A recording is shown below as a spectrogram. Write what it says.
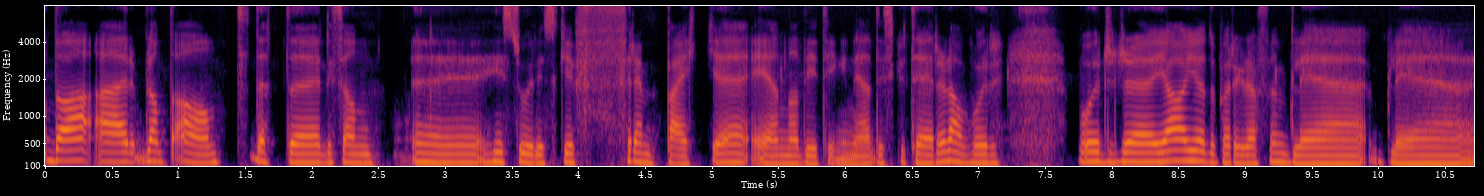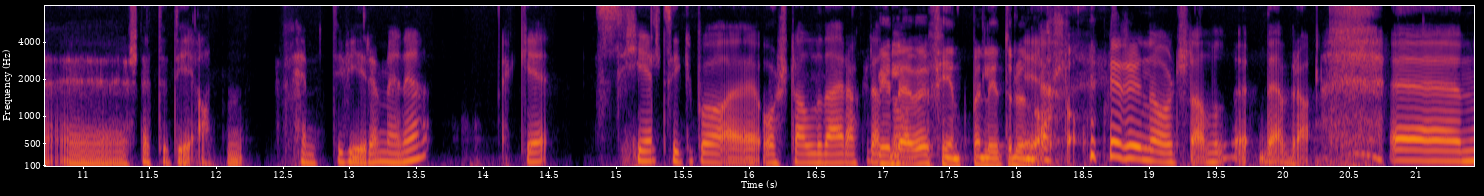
Og da er blant annet dette liksom, eh, historiske frempeiket en av de tingene jeg diskuterer, da, hvor, hvor eh, ja, jødeparagrafen ble, ble eh, slettet i 1854, mener jeg. Jeg er ikke helt sikker på eh, årstallet der akkurat nå. Vi lever fint med litt runde årstall. Ja, runde årstall, det er bra. Ehm,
